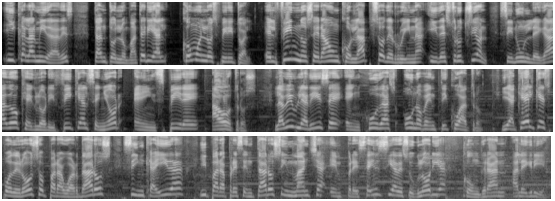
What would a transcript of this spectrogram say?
y calamidades, tanto en lo material como en lo espiritual. El fin no será un colapso de ruina y destrucción, sino un legado que glorifique al Señor e inspire a otros. La Biblia dice en Judas 1.24, y aquel que es poderoso para guardaros sin caída y para presentaros sin mancha en presencia de su gloria con gran alegría.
